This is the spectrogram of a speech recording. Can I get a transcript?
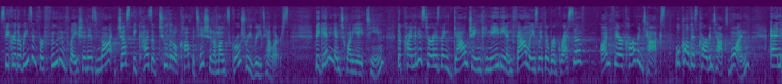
Speaker, the reason for food inflation is not just because of too little competition amongst grocery retailers. Beginning in 2018, the Prime Minister has been gouging Canadian families with a regressive, unfair carbon tax. We'll call this Carbon Tax 1, and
